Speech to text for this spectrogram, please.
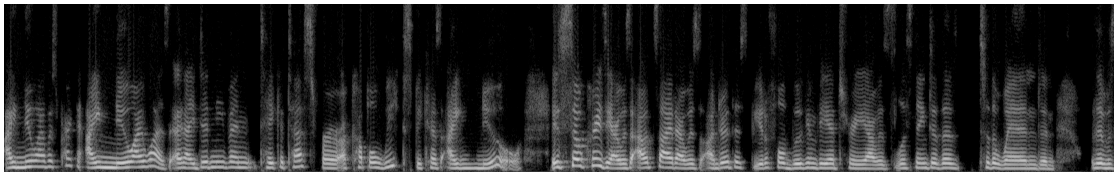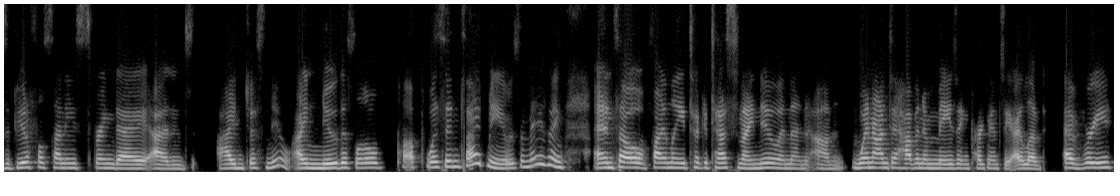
I knew I was pregnant. I knew I was, and I didn't even take a test for a couple weeks because I knew. It's so crazy. I was outside. I was under this beautiful bougainvillea tree. I was listening to the to the wind and it was a beautiful sunny spring day and i just knew i knew this little pup was inside me. It was amazing. And so finally took a test and i knew and then um, went on to have an amazing pregnancy. I loved every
